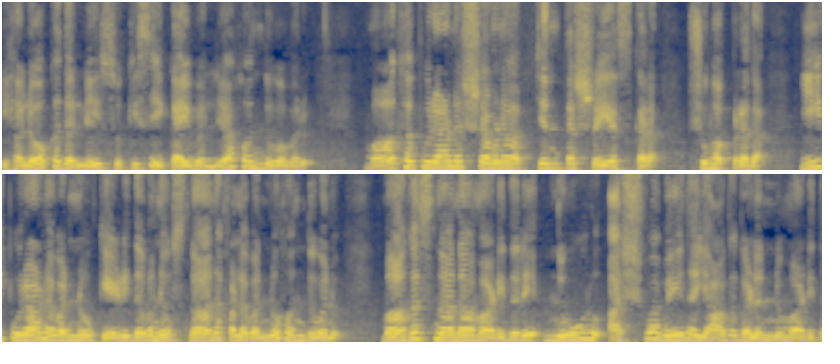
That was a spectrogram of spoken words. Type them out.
ಇಹಲೋಕದಲ್ಲಿ ಸುಖಿಸಿ ಕೈವಲ್ಯ ಹೊಂದುವವರು. ಮಾಘ ಪುರಾಣ ಶ್ರವಣ ಅತ್ಯಂತ ಶ್ರೇಯಸ್ಕರ, ಶುಭಪ್ರದ. ಈ ಪುರಾಣವನ್ನು ಕೇಳಿದವನು ಸ್ನಾನ ಫಲವನ್ನು ಹೊಂದುವನು. ಮಾಘ ಸ್ನಾನ ಮಾಡಿದರೆ ನೂರು ಅಶ್ವಮೇಧ ಯಾಗಗಳನ್ನು ಮಾಡಿದ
